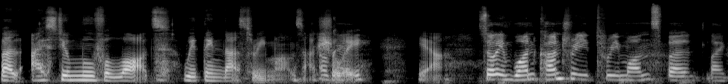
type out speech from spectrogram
but I still move a lot within that three months actually. Yeah. So in one country, three months, but like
